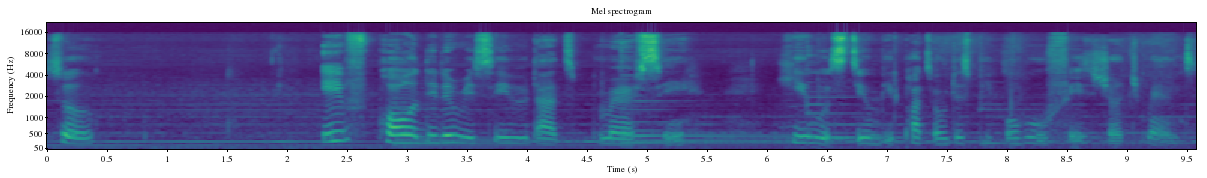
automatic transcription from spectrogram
So if Paul didn't receive that mercy, he would still be part of those people who face judgment.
